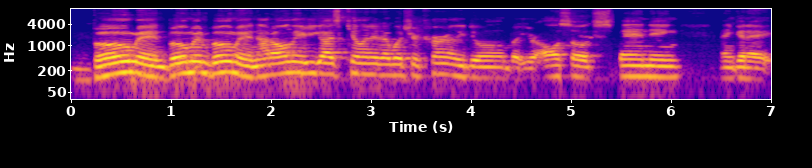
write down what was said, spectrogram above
booming, booming, booming. Not only are you guys killing it at what you're currently doing, but you're also expanding and gonna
